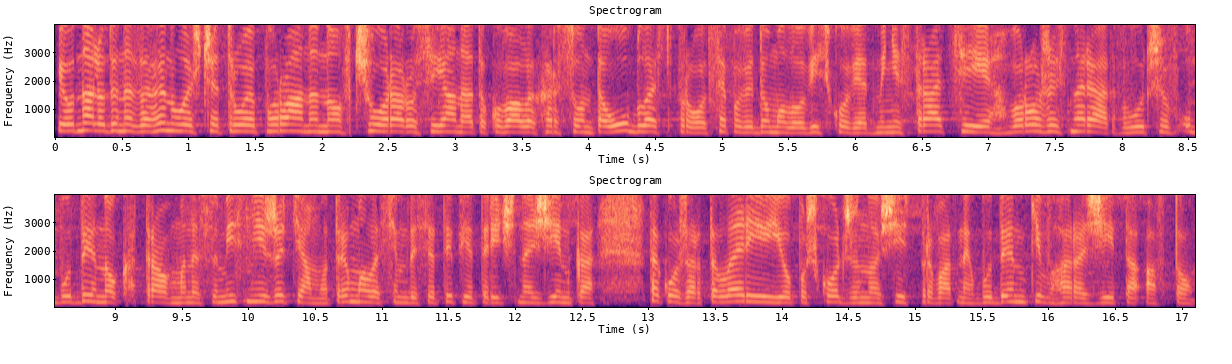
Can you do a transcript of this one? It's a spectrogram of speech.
І одна людина загинула, ще троє поранено. Вчора росіяни атакували Херсон та область. Про це повідомили у військовій адміністрації. Ворожий снаряд влучив у будинок. Травми несумісні із життям отримала 75-річна жінка. Також артилерією пошкоджено шість приватних будинків, гаражі та авто.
